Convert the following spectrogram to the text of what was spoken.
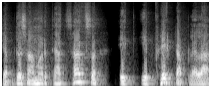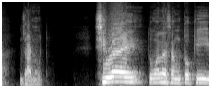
शब्दसामर्थ्याचाच एक इफेक्ट आपल्याला जाणवतो. शिवाय तुम्हाला सांगतो की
